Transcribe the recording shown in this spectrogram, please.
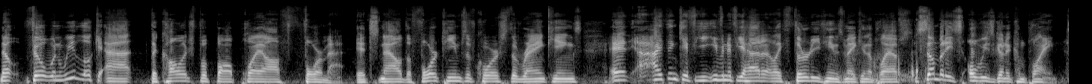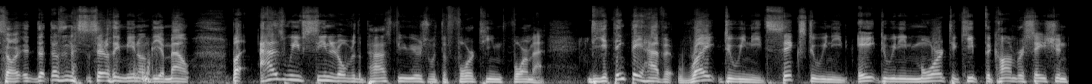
Now, Phil, when we look at the college football playoff format, it's now the four teams, of course, the rankings, and I think if you even if you had uh, like thirty teams making the playoffs, somebody's always going to complain. So it, that doesn't necessarily mean on the amount, but as we've seen it over the past few years with the four team format. Do you think they have it right? Do we need six? Do we need eight? Do we need more to keep the conversation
